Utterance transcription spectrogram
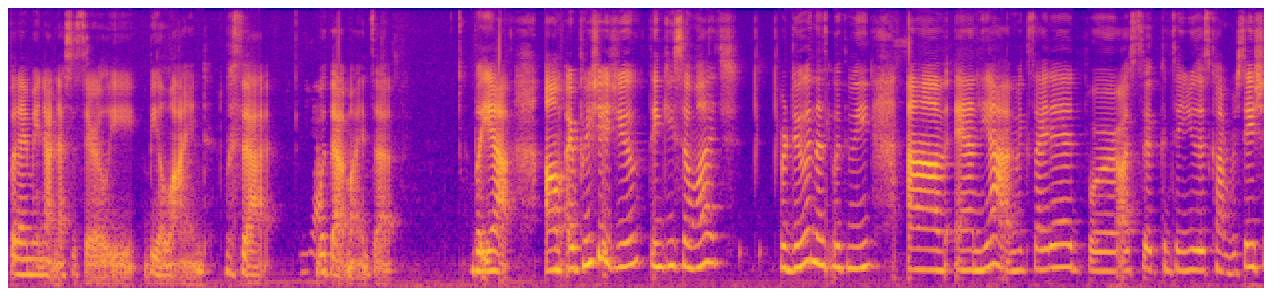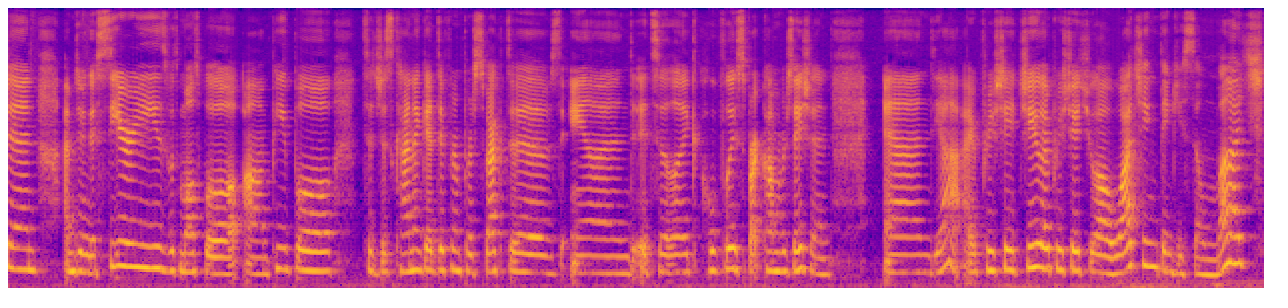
but i may not necessarily be aligned with that yeah. with that mindset. But yeah um, i appreciate you. Thank you so much for doing this with me. Um, and yeah, I'm excited for us to continue this conversation. I'm doing a series with multiple um, people to just kind of get different perspectives and it's to like hopefully spark conversation. And yeah, I appreciate you. I appreciate you all watching. Thank you so much.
